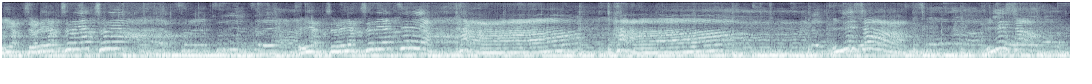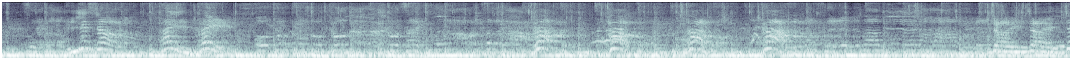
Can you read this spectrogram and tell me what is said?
やっちゃれやっちゃれやっちゃれや！やっちゃれやっちゃれやっちゃれや！はあはあよいしょ！よいしょ！よいしょ！はいはい！はち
